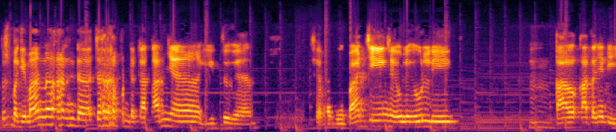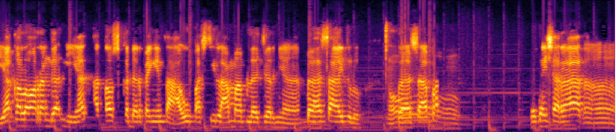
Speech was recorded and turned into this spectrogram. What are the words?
Terus bagaimana Anda cara pendekatannya gitu kan? Saya pancing-pancing, saya ulik-ulik. Hmm. Kalau katanya dia kalau orang nggak niat atau sekedar pengen tahu pasti lama belajarnya bahasa itu loh. Oh. bahasa apa? Bahasa isyarat. heeh.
